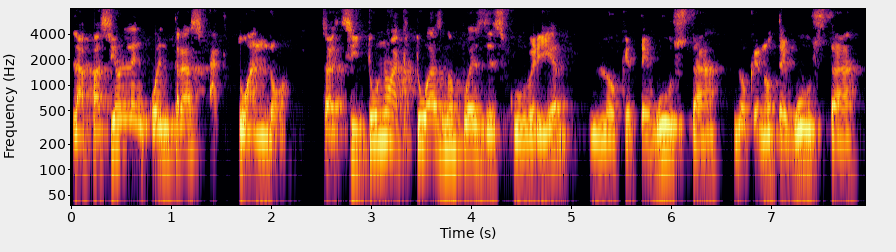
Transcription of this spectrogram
la pasión la encuentras actuando. O sea, si tú no actúas, no puedes descubrir lo que te gusta, lo que no te gusta,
